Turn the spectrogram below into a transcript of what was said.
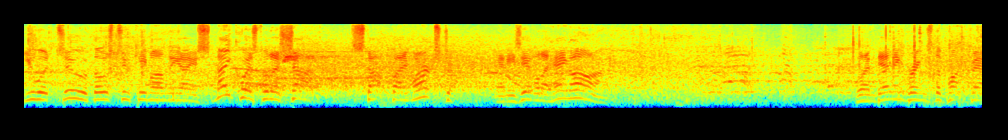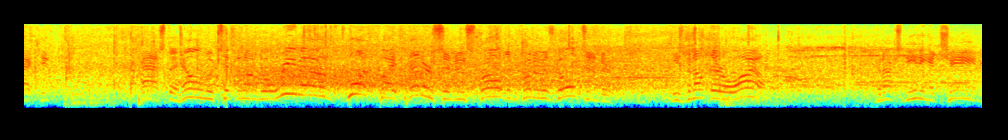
You would too if those two came on the ice. Nyquist with a shot, stopped by Markstrom, and he's able to hang on. Glendening brings the puck back in. Pass to Helm, who tipped it on goal. Rebound, blocked by Pettersson, who sprawled in front of his goaltender. He's been out there a while. Canucks needing a change.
